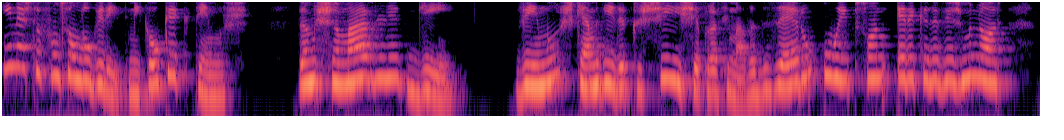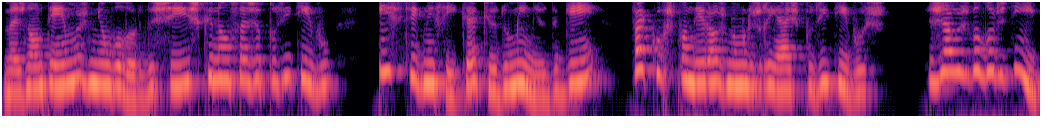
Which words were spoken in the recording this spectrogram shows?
E nesta função logarítmica, o que é que temos? Vamos chamar-lhe g. Vimos que à medida que x se aproximava de zero, o y era cada vez menor, mas não temos nenhum valor de x que não seja positivo. Isto significa que o domínio de g vai corresponder aos números reais positivos. Já os valores de y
